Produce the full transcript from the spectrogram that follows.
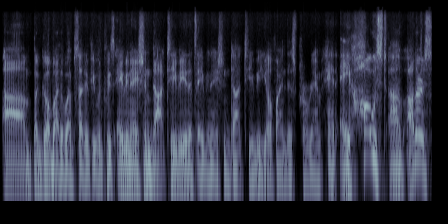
Um, but go by the website if you would please, avnation.tv. That's avnation.tv. You'll find this program and a host of others,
